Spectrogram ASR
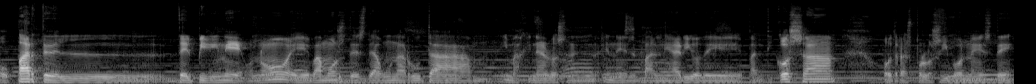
o parte del, del Pirineo, ¿no? Eh, vamos desde alguna ruta, imaginaros en el, balneario de Panticosa, otras por los ibones de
